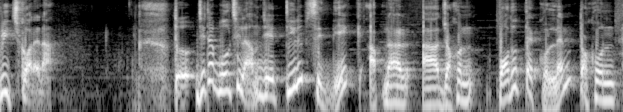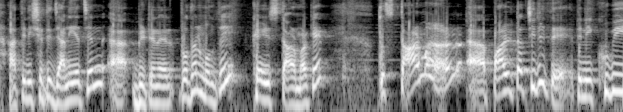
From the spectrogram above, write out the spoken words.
ব্রিচ করে না। তো যেটা বলছিলাম যে টিউলিপ সিদ্দিক আপনার যখন পদত্যাগ করলেন, তখন তিনি সেটি জানিয়েছেন ব্রিটেনের প্রধানমন্ত্রী খেই স্টারমারকে। তো স্টারমার পাল্টা চিঠিতে তিনি খুবই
